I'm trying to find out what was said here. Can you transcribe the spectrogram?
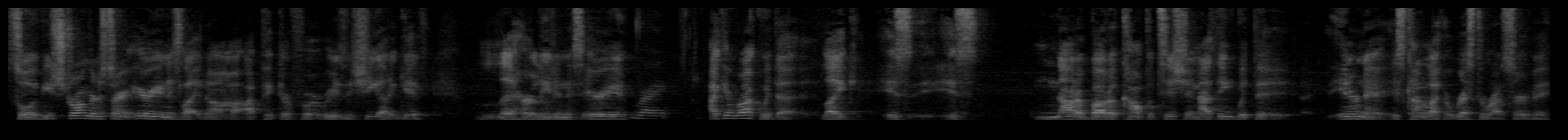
So if you're stronger in a certain area and it's like, nah, I picked her for a reason. She got a gift. Let her lead in this area. Right. I can rock with that. Like it's it's not about a competition. I think with the internet, it's kind of like a restaurant survey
